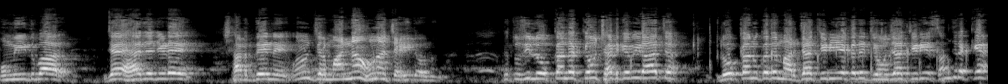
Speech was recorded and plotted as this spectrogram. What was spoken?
ਉਮੀਦਵਾਰ ਜਾਂ ਇਹ ਹਜੇ ਜਿਹੜੇ ਛੱਡਦੇ ਨੇ, ਉਹਨਾਂ ਨੂੰ ਜੁਰਮਾਨਾ ਹੋਣਾ ਚਾਹੀਦਾ ਉਹਨਾਂ ਨੂੰ। ਕਿ ਤੁਸੀਂ ਲੋਕਾਂ ਦਾ ਕਿਉਂ ਛੱਡ ਕੇ ਵੀ ਰਾਹ 'ਚ? ਲੋਕਾਂ ਨੂੰ ਕਦੇ ਮਰਜ਼ਾ ਚਿੜੀਏ, ਕਦੇ ਜਿਉਂ ਜਾ ਚਿੜੀਏ, ਸਮਝ ਰੱਖਿਆ?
